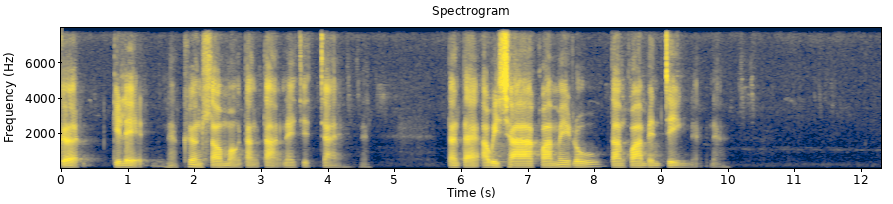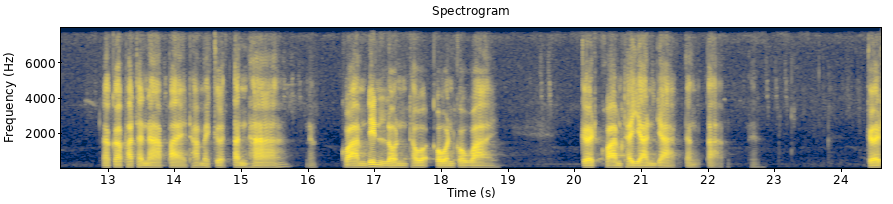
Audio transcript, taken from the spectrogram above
เกิดกิเลสนะเครื่องเศร้าหมองต่างๆ ในจิตใจนะตั้งแต่อวิชชาความไม่รู้ตามความเป็นจริงเนี่ยนะ แล้วก็พัฒนาไปทำให้เกิดตัณหานะความดิ้นรนทวกวนกวาย เกิดความทยานอยากต่างๆนะเกิด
